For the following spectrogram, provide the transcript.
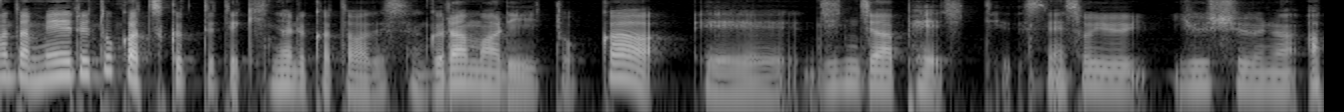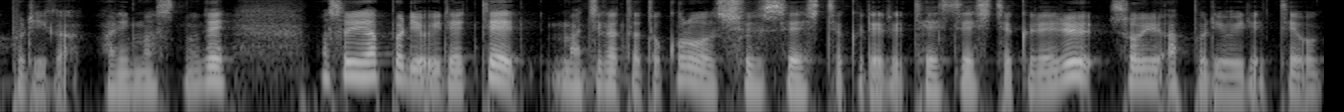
まだメールとか作ってて気になる方はですね、グラマリーとか、えー、ジンジャーページっていうですね、そういう優秀なアプリがありますので、まあ、そういうアプリを入れて、間違ったところを修正してくれる、訂正してくれる、そういうアプリを入れてお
